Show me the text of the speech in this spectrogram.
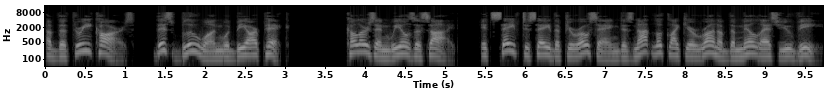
Of the three cars, this blue one would be our pick. Colors and wheels aside, it's safe to say the Purosangue does not look like your run-of-the-mill SUV.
